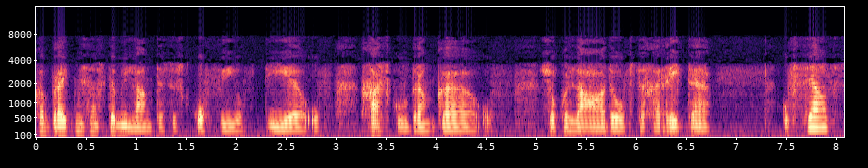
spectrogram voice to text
gebruik mens nou stimulante soos koffie of tee of gaskoeldranke of sjokolade of sigarette of selfs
